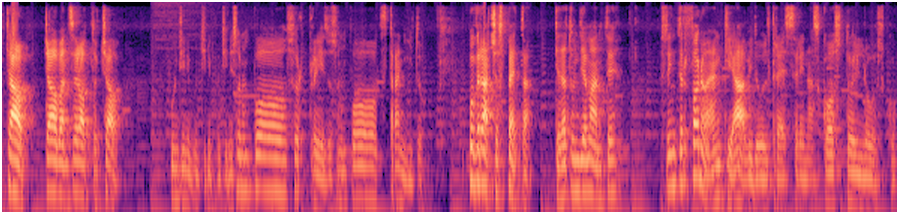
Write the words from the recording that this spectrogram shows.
Ciao, ciao panzerotto, ciao. Puntini, puntini, puntini. Sono un po' sorpreso, sono un po' stranito. Poveraccio, aspetta, ti ha dato un diamante? Questo interfono è anche avido, oltre a essere nascosto e losco.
